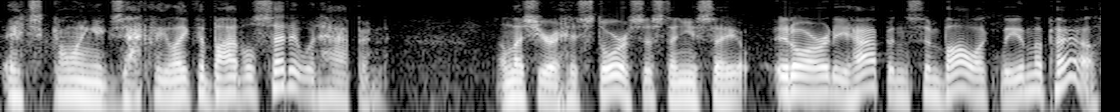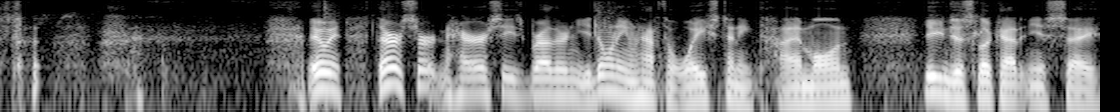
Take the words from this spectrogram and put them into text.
it's going exactly like the Bible said it would happen. Unless you're a historicist and you say, it already happened symbolically in the past. anyway, there are certain heresies, brethren, you don't even have to waste any time on. You can just look at it and you say,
